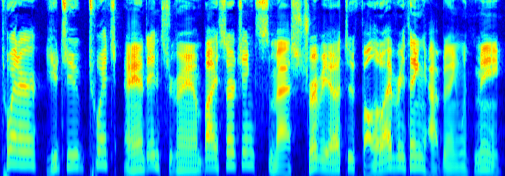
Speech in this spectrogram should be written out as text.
Twitter, YouTube, Twitch, and Instagram by searching Smash Trivia to follow everything happening with me.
